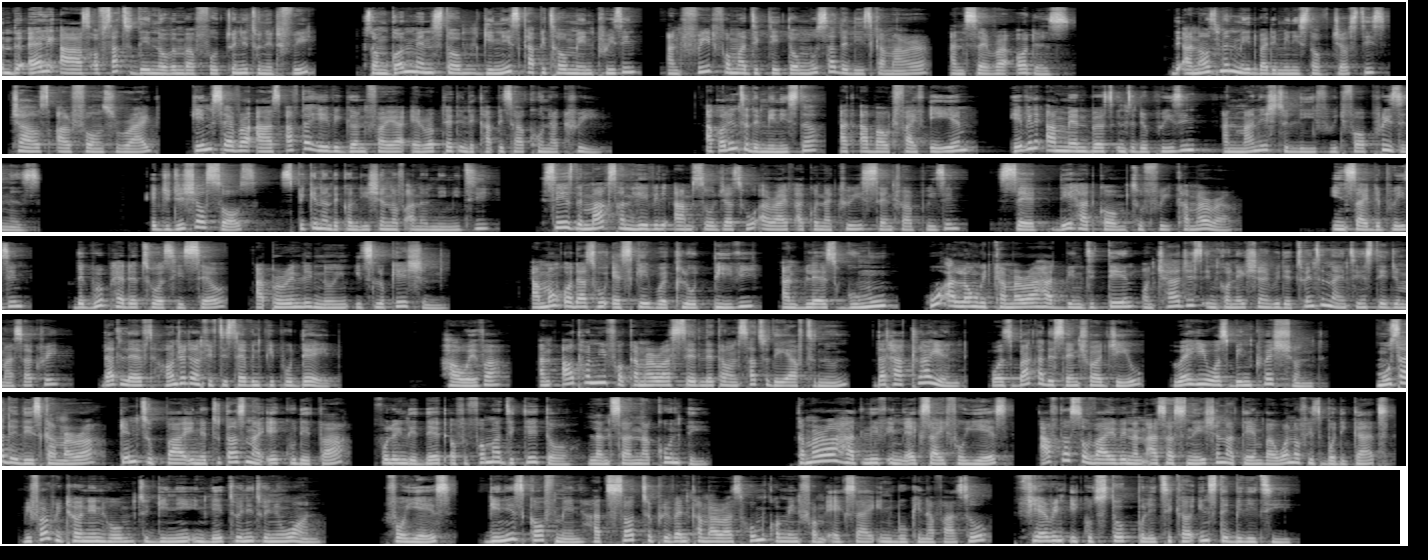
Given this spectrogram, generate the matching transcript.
In the early hours of Saturday, November 4, 2023, some gunmen stormed Guinea's capital main prison and freed former dictator Moussa Dadis Camara and several others. The announcement made by the Minister of Justice, Charles Alphonse Wright, came several hours after heavy gunfire erupted in the capital Conakry. According to the minister, at about 5 a.m., heavily armed men burst into the prison and managed to leave with four prisoners. A judicial source, speaking on the condition of anonymity, says the masked and heavily armed soldiers who arrived at Conakry's central prison said they had come to free Camara. Inside the prison, the group headed towards his cell, apparently knowing its location. Among others who escaped were Claude Pivi and Blaise Goumou, who along with Camara had been detained on charges in connection with the 2019 stadium massacre that left 157 people dead. However, an attorney for Camara said later on Saturday afternoon that her client was back at the central jail where he was being questioned. Moussa Dadis Camara came to power in a 2008 coup d'etat following the death of a former dictator, Lansana Conte. Camara had lived in exile for years after surviving an assassination attempt by one of his bodyguards before returning home to Guinea in late 2021. For years, Guinea's government had sought to prevent Camara's homecoming from exile in Burkina Faso, fearing it could stoke political instability.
